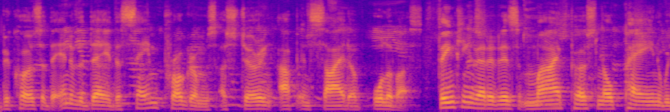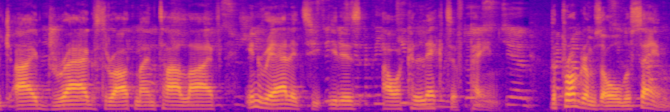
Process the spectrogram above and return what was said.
because at the end of the day the same programs are stirring up inside of all of us. Thinking that it is my personal pain which I drag throughout my entire life, in reality it is our collective pain. The programs are all the same.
